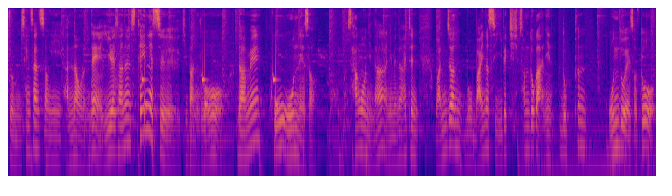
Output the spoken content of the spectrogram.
좀 생산성이 안 나오는데 이 회사는 스테인레스 기반으로 그다음에 고온에서 뭐 상온이나 아니면 하여튼 완전 뭐 마이너스 273도가 아닌 높은 온도에서도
